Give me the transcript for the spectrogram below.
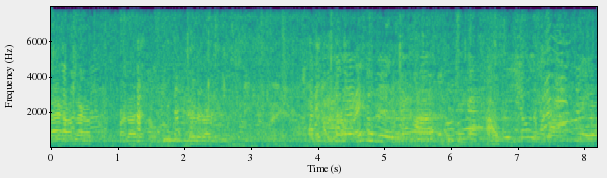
ด้ครับ ได้ ครับได้ครับไปได้เลยครับใช่ไปได้เลยเอาไปถ่ายต่อไปได้คือหนึ่งนะคะเป็นการขายเสื้อยืดนะคะ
